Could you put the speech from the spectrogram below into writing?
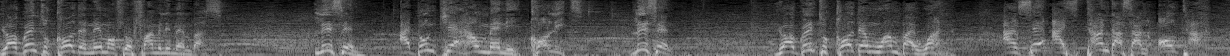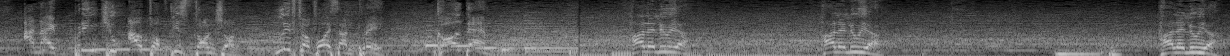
You are going to call the name of your family members. Listen I don't care how many call it. Listen you are going to call them one by one and say I stand as an altar and I bring you out of this dungeon. Lift your voice and pray. Call them. Hallelujah. Hallelujah. Hallelujah.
